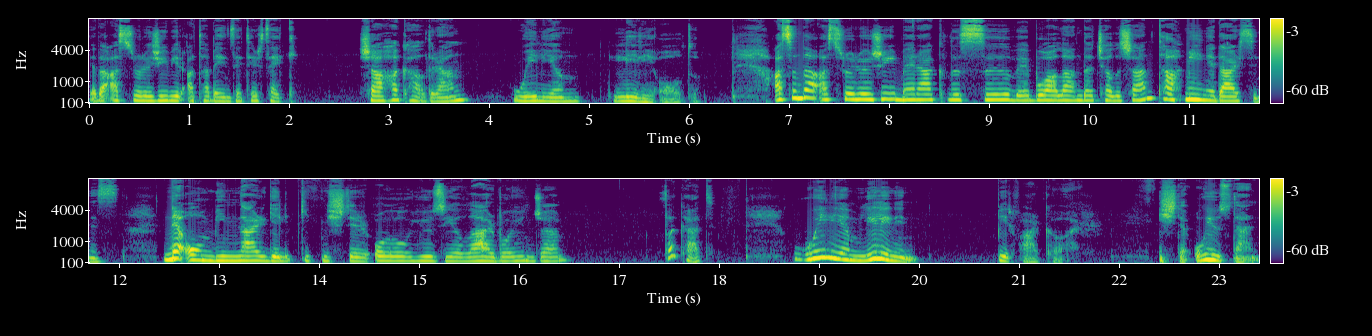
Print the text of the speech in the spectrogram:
ya da astrolojiyi bir ata benzetirsek şaha kaldıran William Lilly oldu. Aslında astroloji meraklısı ve bu alanda çalışan tahmin edersiniz. Ne on binler gelip gitmiştir o yüzyıllar boyunca. Fakat William Lilly'nin bir farkı var. İşte o yüzden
